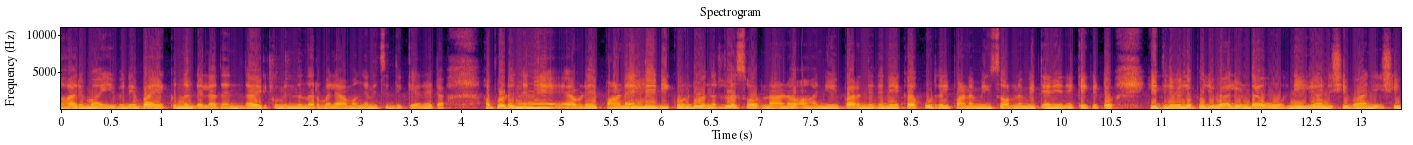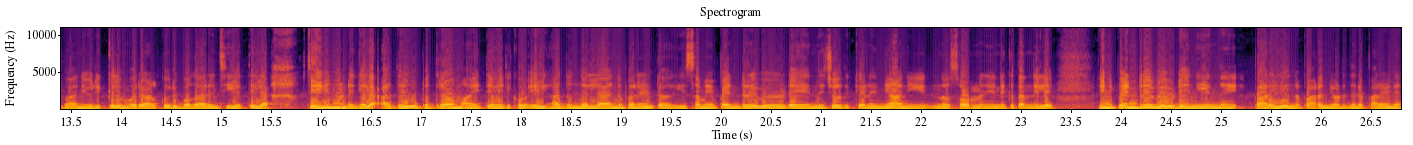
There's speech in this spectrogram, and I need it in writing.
കാര്യമായി ഇവനെ ഭയക്കുന്നുണ്ടല്ലോ അതെന്തായിരിക്കും? എന്ന് നിർമ്മലാമ്മ അങ്ങനെ ചിന്തിക്കുകയാണ് കേട്ടോ. അപ്പോൾ ഉടൻ തന്നെ അവിടെ പണമല്ലേ നീ കൊണ്ടുവന്നിട്ടുള്ള സ്വർണമാണോ ആ നീ പറഞ്ഞതിനേക്കാൾ കൂടുതൽ പണം ഈ സ്വർണം വിറ്റാൻ എനിക്ക് കിട്ടും. ഇതിൽ വല്ല പുലിവാലുണ്ടാവോ? നീയാണ് ശിവാനി. ശിവാനി ഒരിക്കലും ഒരാൾക്കൊരു ഉപകാരം ചെയ്യത്തില്ല. ചെയ്യുന്നുണ്ടെങ്കിൽ അത് ഉപദ്രവമായിട്ടായിരിക്കും. ഏയ് അതൊന്നല്ല എന്ന് പറയട്ടോ ഈ സമയം പെൻഡ്രൈവ് എവിടെ എന്ന് ചോദിക്കുകയാണ്. ഞാൻ ഈ സ്വർണം നിനക്ക് തന്നില്ലേ? ഇനി പെൻഡ്രൈവ് എവിടെ നീ എന്ന് പറയൂ എന്ന് പറഞ്ഞോട് തന്നെ പറയണേ.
